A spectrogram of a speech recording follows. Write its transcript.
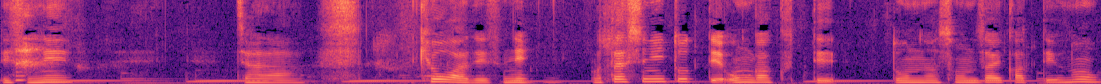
ですね。じゃあ今日はですね私にとって音楽ってどんな存在かっていうのを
